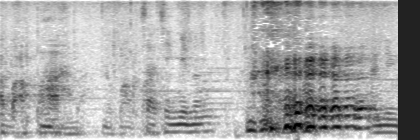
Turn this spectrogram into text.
apa-apa Nggak apa-apa cacing minang anjing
